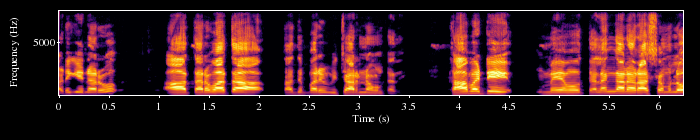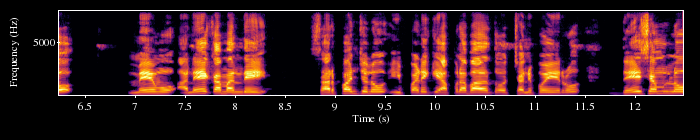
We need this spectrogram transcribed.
అడిగినారు. ఆ తర్వాత తదుపరి విచారణ ఉంటుంది. కాబట్టి మేము తెలంగాణ రాష్ట్రంలో మేము అనేక మంది సర్పంచులు ఇప్పటికీ అప్రబాధతో చనిపోయారు దేశంలో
